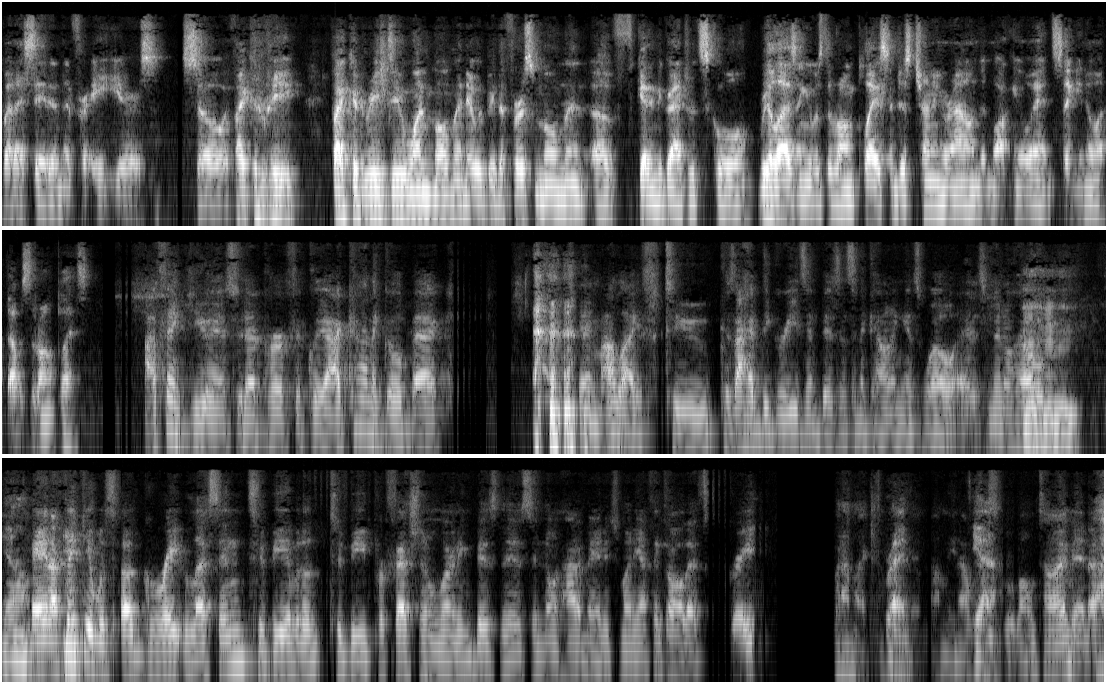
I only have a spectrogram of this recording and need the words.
But I stayed in it for eight years. So if I could read if I could redo one moment, it would be the first moment of getting to graduate school, realizing it was the wrong place, and just turning around and walking away and saying, "You know what? That was the wrong place." I think you answered that perfectly. I kind of go back in my life to because I have degrees in business and accounting as well as mental health. Mhm. Yeah. And I think it was a great lesson to be able to to be professional, learning business and knowing how to manage money. I think all that's great. But I'm like, Right. I mean, I went Yeah. to school a long time, and uh,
